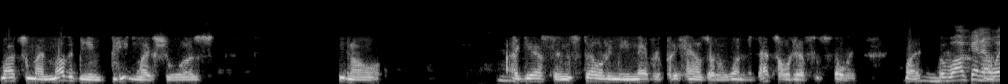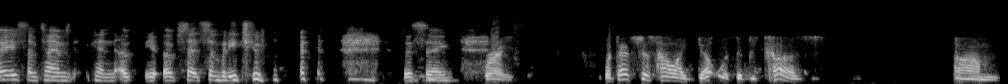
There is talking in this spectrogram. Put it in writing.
Watching my mother being beaten like she was, you know, I guess instilled in me never put hands on a woman. That's a whole different story. But But walking away sometimes can upset somebody too. Just saying. Right. But that's just how I dealt with it because um,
